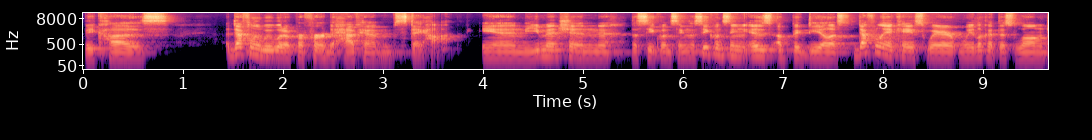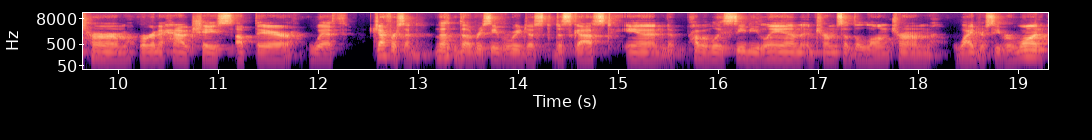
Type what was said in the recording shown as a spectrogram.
because definitely we would have preferred to have him stay hot and you mentioned the sequencing. The sequencing is a big deal. It's definitely a case where when we look at this long term, we're going to have Chase up there with Jefferson, the, receiver we just discussed, and probably CeeDee Lamb in terms of the long term wide receiver one.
